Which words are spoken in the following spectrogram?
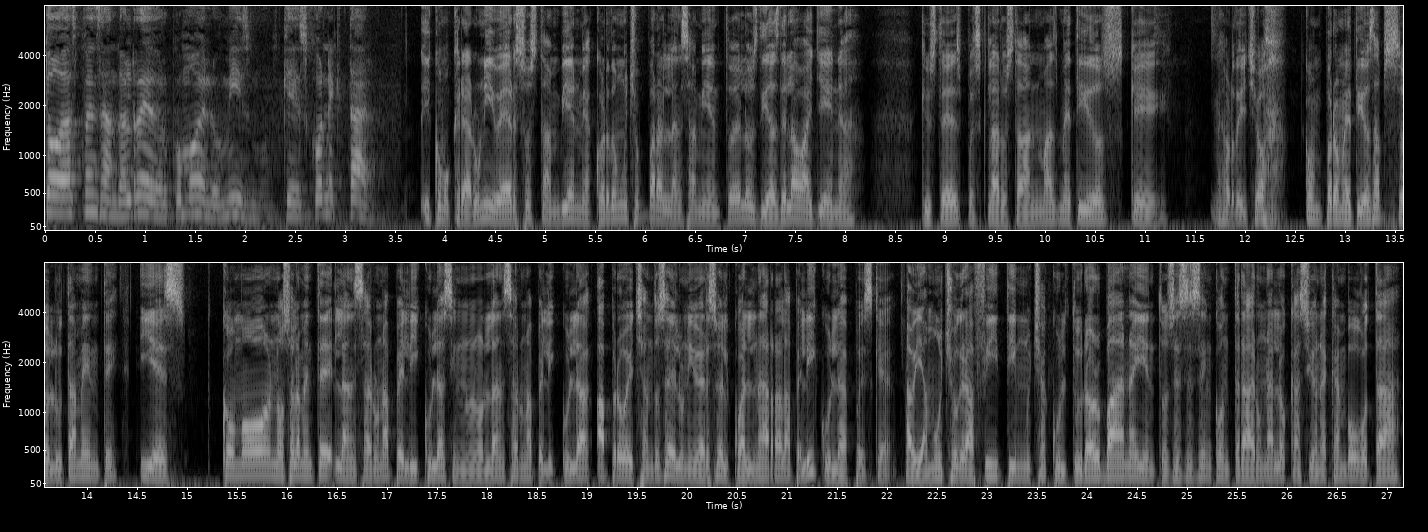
todas pensando alrededor como de lo mismo, que es conectar. Y como crear universos también. Me acuerdo mucho para el lanzamiento de los Días de la Ballena, que ustedes pues claro, estaban más metidos que, mejor dicho, comprometidos absolutamente y es como no solamente lanzar una película, sino no lanzar una película aprovechándose del universo del cual narra la película, pues que había mucho graffiti, mucha cultura urbana y entonces es encontrar una locación acá en Bogotá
